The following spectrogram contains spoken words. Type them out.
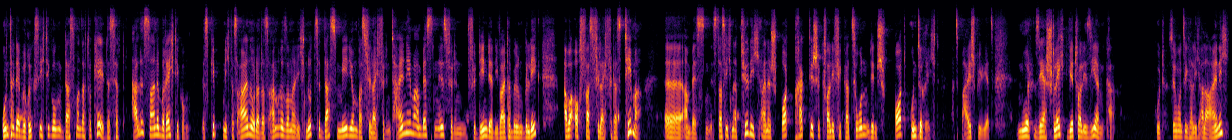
unter der Berücksichtigung, dass man sagt, okay, das hat alles seine Berechtigung. Es gibt nicht das eine oder das andere, sondern ich nutze das Medium, was vielleicht für den Teilnehmer am besten ist, für den, für den, der die Weiterbildung belegt, aber auch was vielleicht für das Thema äh, am besten ist. Dass ich natürlich eine sportpraktische Qualifikation, den Sportunterricht als Beispiel jetzt, nur sehr schlecht virtualisieren kann. Gut, sind wir uns sicherlich alle einig.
